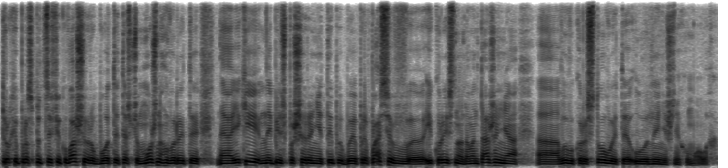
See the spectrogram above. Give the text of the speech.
трохи про специфіку вашої роботи, те, що можна говорити, Е, які найбільш поширені типи боєприпасів е, і корисного навантаження ви використовуєте у нинішніх умовах?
